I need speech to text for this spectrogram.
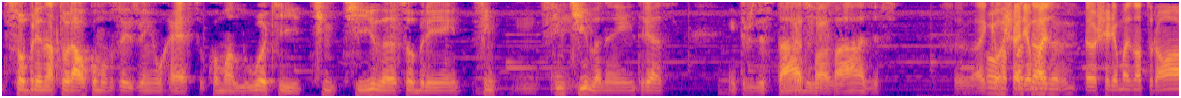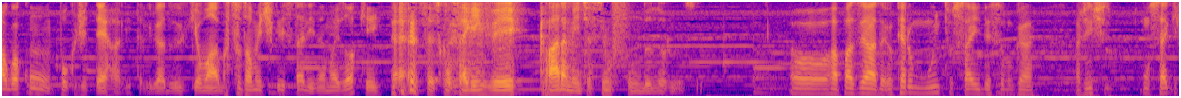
sobrenatural como vocês veem o resto, como a lua que tintila sobre cin- cintila, né, entre as entre os estados Entre e fases. Aí que Ô, eu acharia, mais, eu acharia mais natural uma água com um pouco de terra ali, tá ligado? Do que uma água totalmente cristalina, mas ok. É, vocês conseguem ver claramente assim o fundo do rio. assim. Ô, rapaziada, eu quero muito sair desse lugar. A gente consegue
